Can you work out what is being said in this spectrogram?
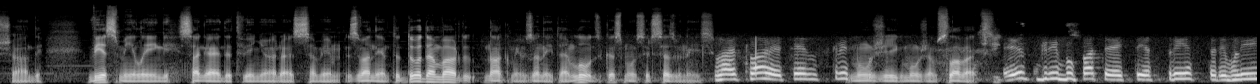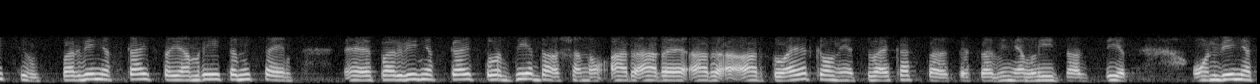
šādi viesmīlīgi sagaidat viņu ar saviem zvaniem. Tad dodam vārdu nākamajam zvanītājiem. Lūdzu, kas mūs ir sazvanījis? Lai slavēts Jēzus Kristus. Mūžīgi mūžam slavēts. Es gribu pateikties priesterim Līķim par viņa skaistajām rīta misēm par viņa skaisto dziedāšanu ar, ar, ar, ar to ērkalnieci vai kas kas viņam līdzās dzied. Un viņas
